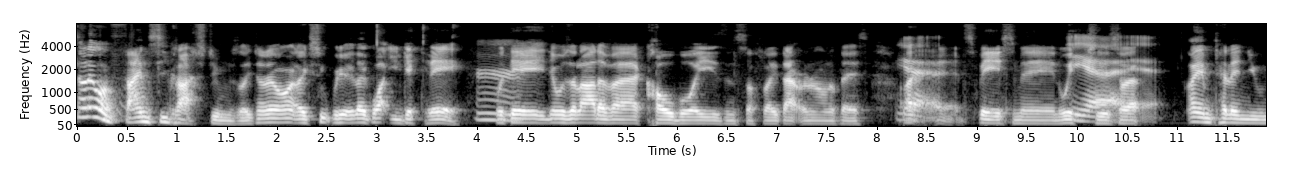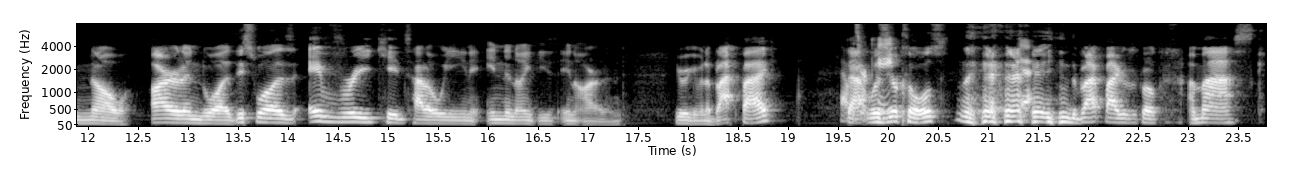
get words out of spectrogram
No, they weren't fancy costumes, like you know, they weren't like superhero, like what you get today. Mm. But they there was a lot of uh, cowboys and stuff like that running around the place. Yeah. Uh, spacemen, witches. Yeah, so yeah. I am telling you no. Ireland was this was every kid's Halloween in the nineties in Ireland. You were given a black bag. That, That was, your clothes. the black bag was your clothes, a mask,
